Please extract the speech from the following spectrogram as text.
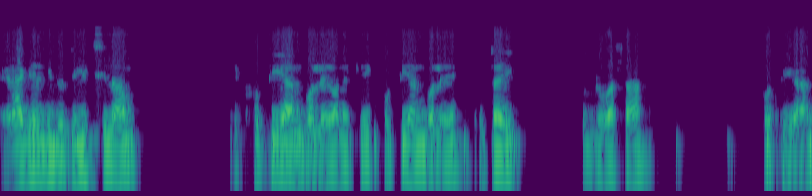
এর আগের ভিডিওতে লিখছিলাম খতিয়ান বলে, অনেকে খতিয়ান বলে, এটাই শুদ্ধ ভাষা। খতিয়ান,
